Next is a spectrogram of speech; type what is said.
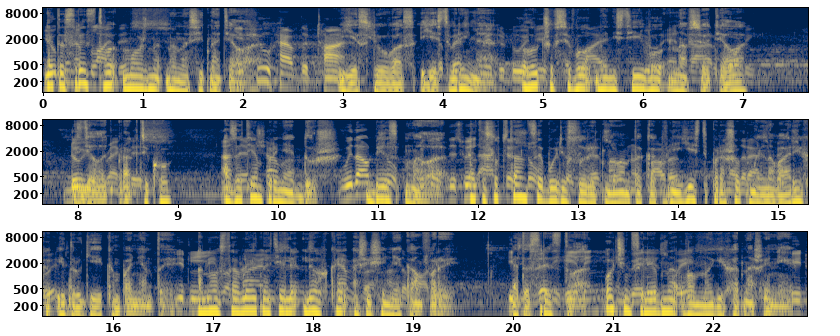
Это средство можно наносить на тело. Если у вас есть время, лучше всего нанести его на все тело, сделать практику, а затем принять душ, без мыла. Эта субстанция будет служить мылом, так как в ней есть порошок мыльного ореха и другие компоненты. Оно оставляет на теле легкое ощущение камфоры. Это средство очень целебно во многих отношениях.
